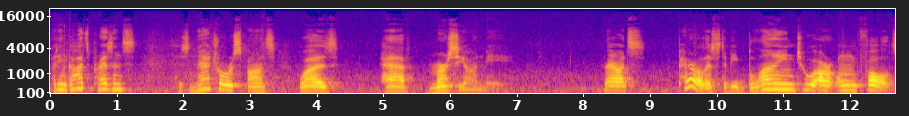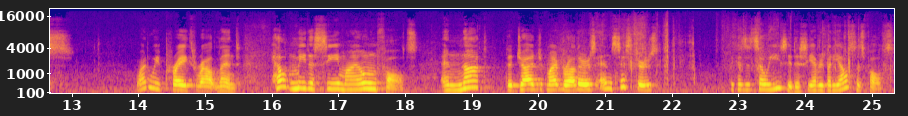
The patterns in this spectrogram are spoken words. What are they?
But in God's presence, his natural response was, Have mercy on me. Now, it's perilous to be blind to our own faults. Why do we pray throughout Lent? Help me to see my own faults and not to judge my brothers and sisters because it's so easy to see everybody else's faults.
